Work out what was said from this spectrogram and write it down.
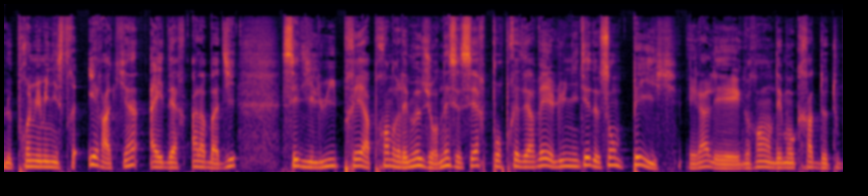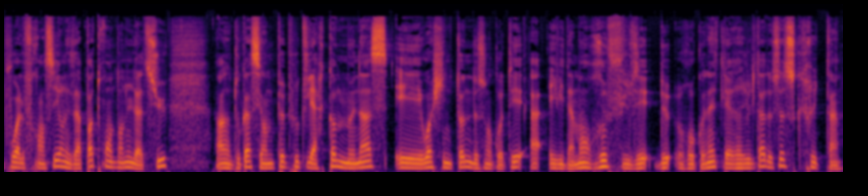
le Premier ministre irakien, Haider al-Abadi, s'est dit lui prêt à prendre les mesures nécessaires pour préserver l'unité de son pays. Et là, les grands démocrates de tout poil français, on les a pas trop entendus là-dessus. En tout cas, c'est un peu plus clair comme menace, et Washington, de son côté, a évidemment refusé de reconnaître les résultats de ce scrutin.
